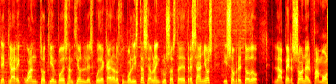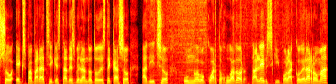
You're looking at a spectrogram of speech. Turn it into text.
declare cuánto tiempo de sanción les puede caer a los futbolistas, se habla incluso hasta de tres años, y sobre todo la persona, el famoso ex paparazzi que está desvelando todo este caso, ha dicho un nuevo cuarto jugador, Zalewski, polaco de la Roma,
